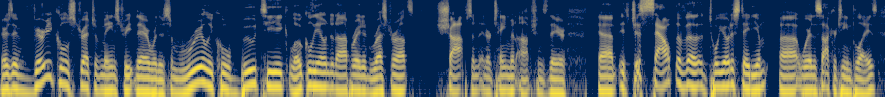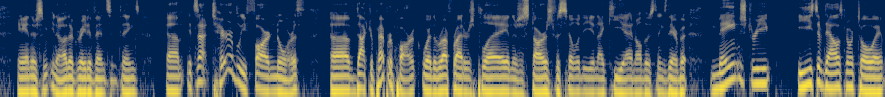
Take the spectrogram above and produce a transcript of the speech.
There's a very cool stretch of Main Street there where there's some really cool boutique, locally owned and operated restaurants, shops, and entertainment options there. Um, it's just south of uh, Toyota Stadium uh, where the soccer team plays, and there's some you know other great events and things. Um, it's not terribly far north of Dr. Pepper Park, where the Rough Riders play, and there's a Stars facility and IKEA and all those things there. But Main Street, east of Dallas North Tollway,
